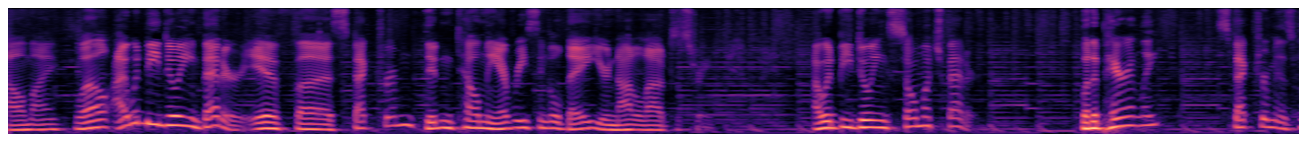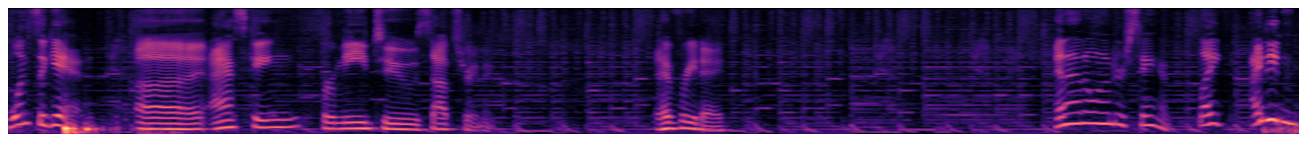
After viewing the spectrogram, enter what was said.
How am I? Well, I would be doing better if uh, Spectrum didn't tell me every single day you're not allowed to stream. I would be doing so much better. But apparently, Spectrum is once again uh, asking for me to stop streaming every day and I don't understand. Like I didn't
